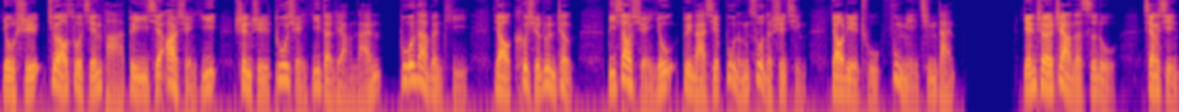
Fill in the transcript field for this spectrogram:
有时就要做减法，对一些二选一甚至多选一的两难多难问题，要科学论证，比较选优，对那些不能做的事情要列出负面清单。沿着这样的思路，相信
